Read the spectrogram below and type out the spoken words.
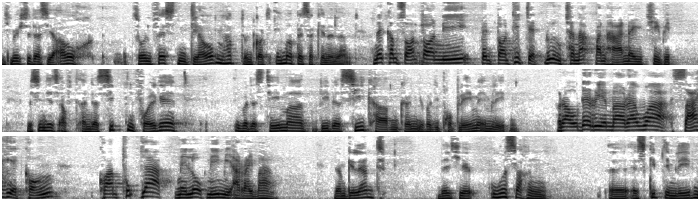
Ich möchte, dass ihr auch so einen festen Glauben habt und Gott immer besser kennenlernt. ในคำสอนตอนนี้เป็นตอนที่เจ็ดเรื่องชนะปัญหาในชีวิต Wir sind jetzt auf, an der siebten Folge über das Thema, wie wir Sieg haben können über die Probleme im Leben. เราได้เรียนมาแล้วว่าสาเหตุของความทุกข์ยากในโลกนี้มีอะไรบ้าง Wir haben gelernt, welche Ursachen äh, es gibt im Leben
